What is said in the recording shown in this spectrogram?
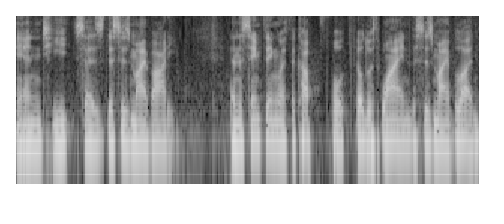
and he says, This is my body. And the same thing with the cup full, filled with wine, This is my blood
